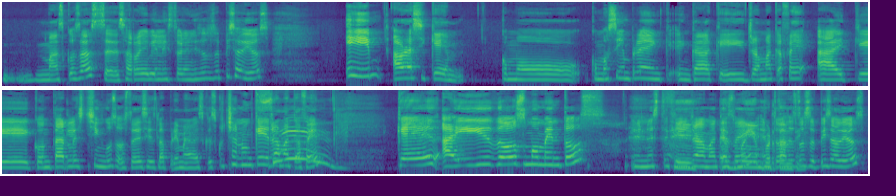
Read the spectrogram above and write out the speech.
más cosas se desarrolla bien la historia en esos episodios. Y ahora sí que, como, como siempre en, en cada K-Drama Café, hay que contarles chingos a ustedes si es la primera vez que escuchan un K-Drama Café, que hay dos momentos en este Sí, K-Drama es Café, muy en todos estos episodios.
